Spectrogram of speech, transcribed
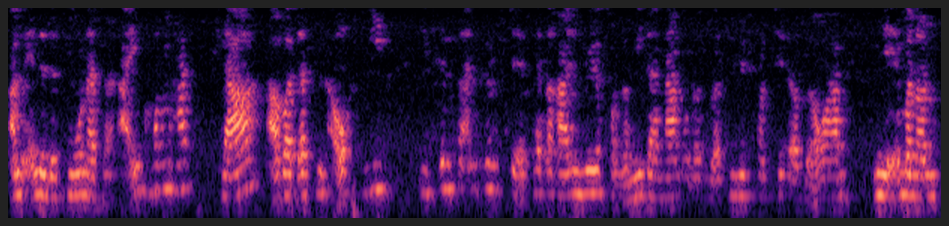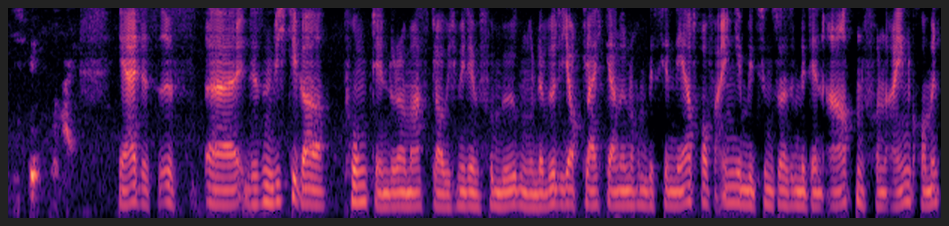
am, Ende des Monats an Einkommen hat, klar, aber das sind auch die, die Zinseinkünfte etc. in Höhe von einer Mieteinnahmen oder sowas in Höhe von 4.000 Euro haben, sind ja immer noch nicht die Spitzenreichen. Ja, das ist, äh, das ist ein wichtiger Punkt, den du da machst, glaube ich, mit dem Vermögen. Und da würde ich auch gleich gerne noch ein bisschen näher drauf eingehen, beziehungsweise mit den Arten von Einkommen.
